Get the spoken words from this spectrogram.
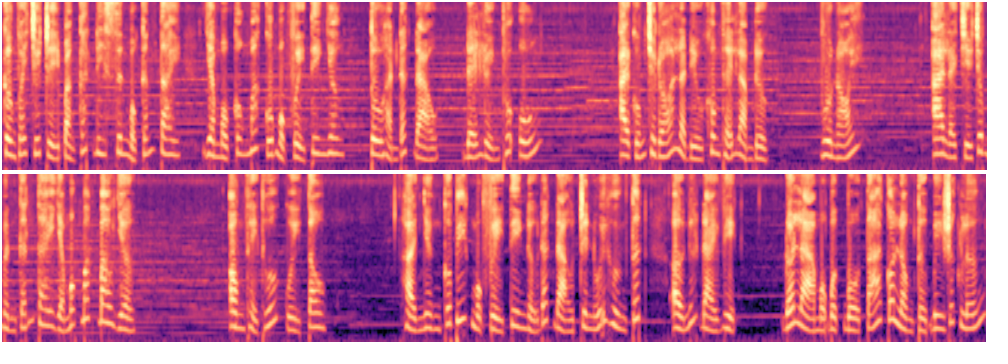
Cần phải chữa trị bằng cách đi xin một cánh tay Và một con mắt của một vị tiên nhân Tu hành đắc đạo Để luyện thuốc uống. Ai cũng cho đó là điều không thể làm được. Vua nói, Ai lại chịu cho mình cánh tay và móc mắt bao giờ? Ông thầy thuốc quỳ tâu Hạ nhân có biết một vị tiên nữ đắc đạo trên núi Hương Tích ở nước Đại Việt. Đó là một bậc Bồ Tát có lòng từ bi rất lớn.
